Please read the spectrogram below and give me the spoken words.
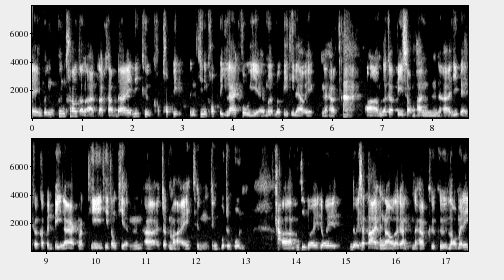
เองเพิ่งเพิ่งเข้าตลาดหลักทรัพย์ได้นี่คือครบปีจริงๆครบปีแรก full year เมื่อเมื่อปีที่แล้วเองนะครับแล้วก็ปี 2021 ก็ก็เป็นปีแรกที่ที่ต้องเขียนจดหมายถึงถึงผู้ถือหุ้น จริงๆโดยโดยโดยสไตล์ของเราแล้วกันนะครับ คือคือเราไม่ได้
